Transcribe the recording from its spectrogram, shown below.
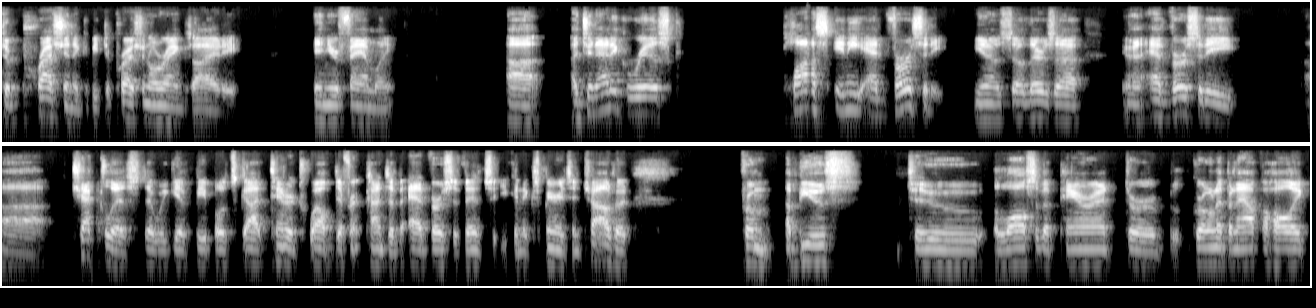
depression. It could be depression or anxiety in your family. Uh, a genetic risk plus any adversity. You know, so there's a an adversity uh, checklist that we give people. It's got ten or twelve different kinds of adverse events that you can experience in childhood, from abuse to a loss of a parent or growing up an alcoholic,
